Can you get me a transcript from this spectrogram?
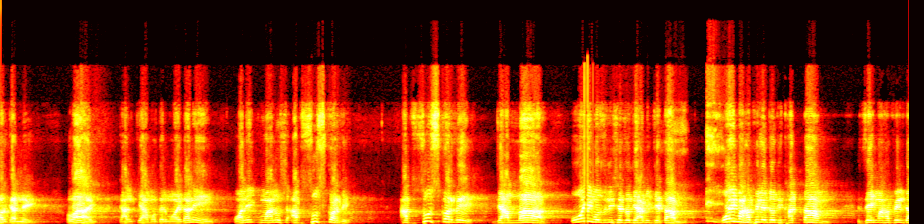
দরকার নেই। ভাই কালকে আমতের ময়দানে অনেক মানুষ আফসুস করবে আফসুস করবে যে আল্লাহ, ওই মজলিসে যদি আমি যেতাম, ওই মাহফিলে যদি থাকতাম, যেই মাহফিলটা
